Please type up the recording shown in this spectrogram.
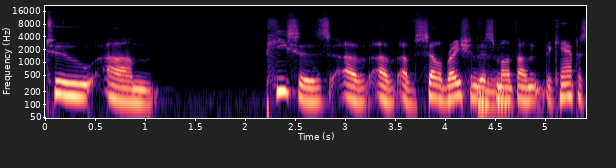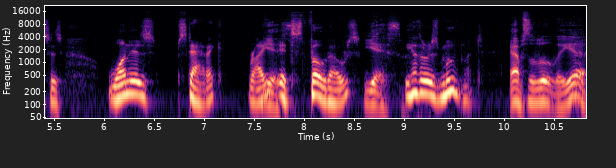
two um, pieces of, of, of celebration this Mhm. month on the campuses, one is static, right? Yes. It's photos. Yes. The other is movement. Absolutely, yeah.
